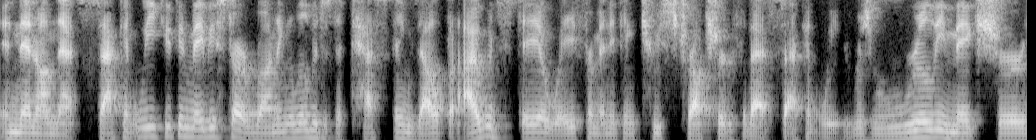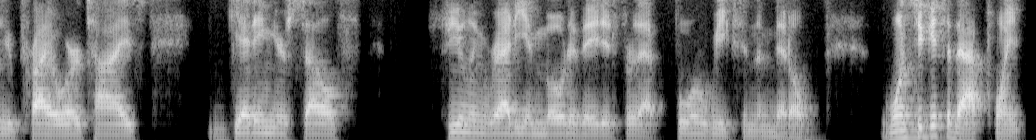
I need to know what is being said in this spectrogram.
And then on that second week, you can maybe start running a little bit just to test things out. But I would stay away from anything too structured for that second week. Just really make sure you prioritize getting yourself feeling ready and motivated for that four weeks in the middle. Once you get to that point,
